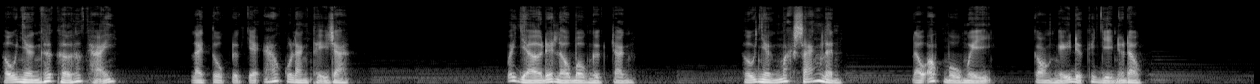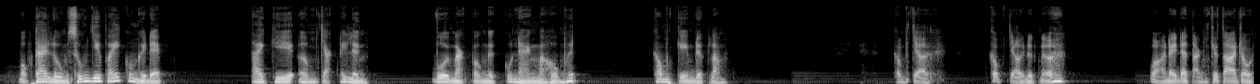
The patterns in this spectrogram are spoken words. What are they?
Hậu nhân hất hở hất hải, Lại tuột được giải áo của Lan Thị ra. Bây giờ để lộ bầu ngực trận Hữu nhân mắt sáng lên, Đầu óc mụ mị, Còn nghĩ được cái gì nữa đâu. Một tay luồn xuống dưới váy của người đẹp, Tay kia ôm chặt lấy lưng, Vùi mặt vào ngực của nàng mà hôn hít, Không kiềm được lòng. Không chờ Không chờ được nữa. Quà này đã tặng cho ta rồi,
